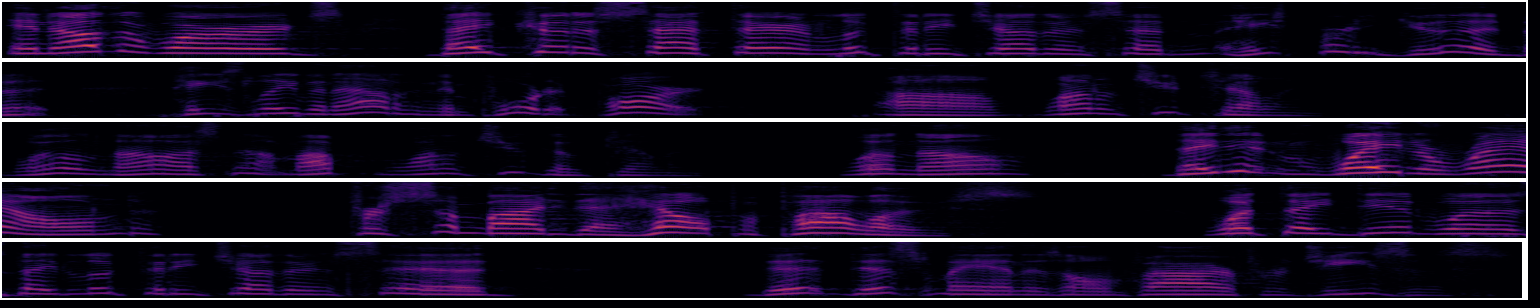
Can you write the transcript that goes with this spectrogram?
In other words, they could have sat there and looked at each other and said, He's pretty good, but he's leaving out an important part. Uh, why don't you tell him? Well, no, that's not my. Why don't you go tell him? Well, no. They didn't wait around for somebody to help Apollos. What they did was they looked at each other and said, This man is on fire for Jesus.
